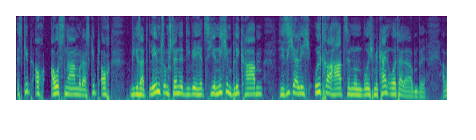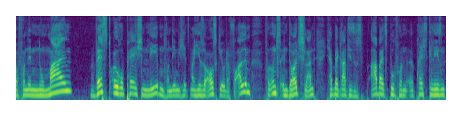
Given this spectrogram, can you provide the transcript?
es gibt auch Ausnahmen oder es gibt auch, wie gesagt, Lebensumstände, die wir jetzt hier nicht im Blick haben, die sicherlich ultra hart sind und wo ich mir kein Urteil erlauben will. Aber von dem normalen westeuropäischen Leben, von dem ich jetzt mal hier so ausgehe, oder vor allem von uns in Deutschland, ich habe ja gerade dieses Arbeitsbuch von äh, Precht gelesen,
